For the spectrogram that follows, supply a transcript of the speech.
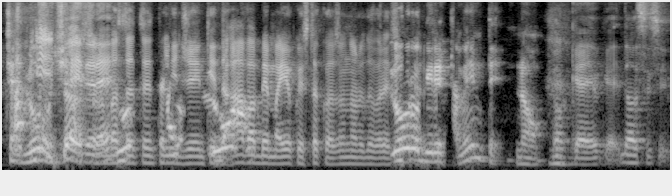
Cioè, Ah, loro, può succedere? Sono abbastanza intelligenti. loro- Ah, vabbè, ma io questa cosa non la dovrei loro sapere. direttamente no. Ok, ok. No, sì, sì.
